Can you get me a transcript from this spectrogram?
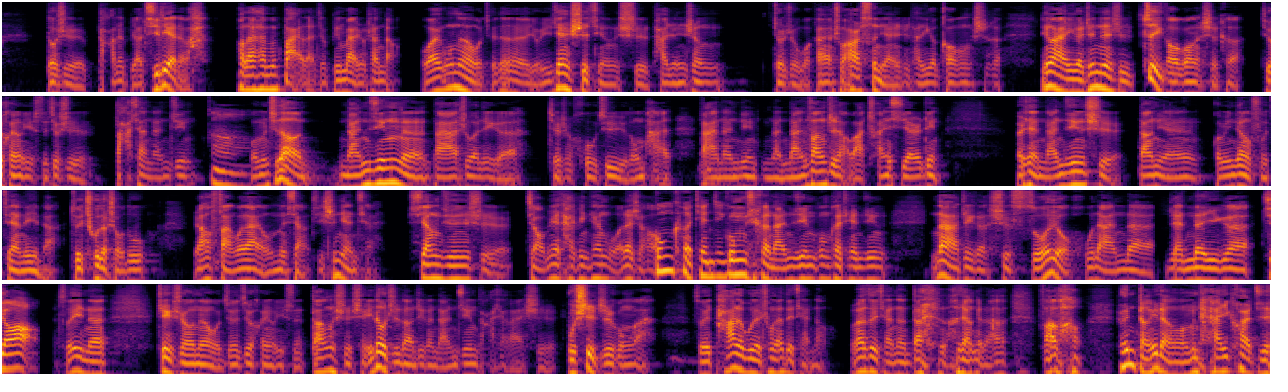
都是打的比较激烈的吧。后来他们败了，就兵败如山倒。我外公呢，我觉得有一件事情是他人生，就是我刚才说二四年是他一个高光时刻，另外一个真正是最高光的时刻就很有意思，就是打下南京。嗯我们知道南京呢，大家说这个就是虎踞龙盘，打下南京，南南方至少吧传习而定。而且南京是当年国民政府建立的最初的首都。然后反过来，我们想几十年前，湘军是剿灭太平天国的时候，攻克天津，攻克南京，攻克天津，那这个是所有湖南的人的一个骄傲。所以呢，这个时候呢，我觉得就很有意思。当时谁都知道这个南京打下来是不世之功啊，所以他的部队冲在最前头，冲在最前头。当时老蒋给他发报说：“你等一等，我们大家一块儿进。”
